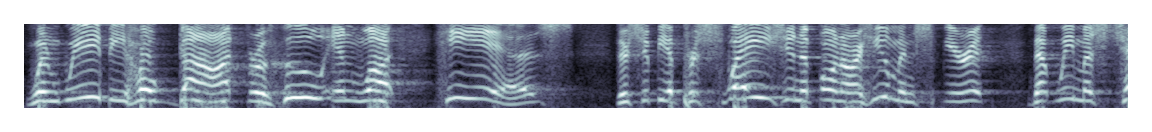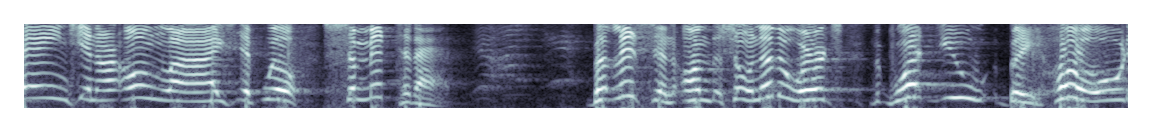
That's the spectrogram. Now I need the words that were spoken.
When we behold God for who and what He is, there should be a persuasion upon our human spirit that we must change in our own lives if we'll submit to that. But listen, on the, so in other words, what you behold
